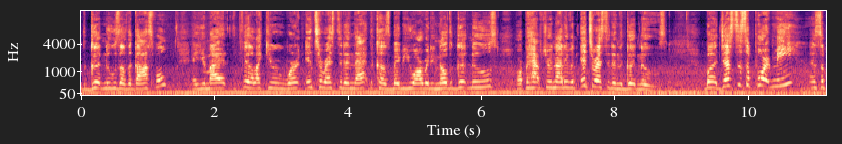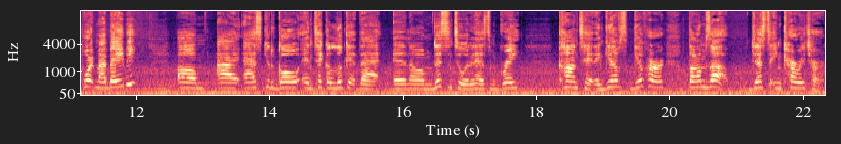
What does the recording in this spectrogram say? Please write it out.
the good news of the gospel and you might feel like you weren't interested in that because maybe you already know the good news or perhaps you're not even interested in the good news. But just to support me and support my baby um, I ask you to go and take a look at that and um, listen to it. It has some great content and give give her thumbs up just to encourage her.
